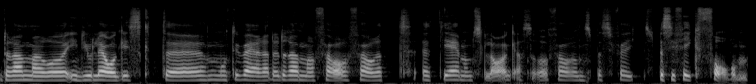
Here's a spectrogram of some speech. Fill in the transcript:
drömmar och ideologiskt eh, motiverade drömmar får, får ett, ett genomslag, alltså får en specifik, specifik form.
